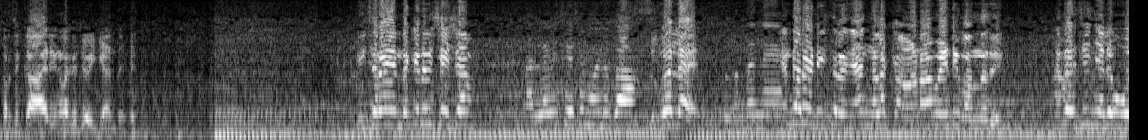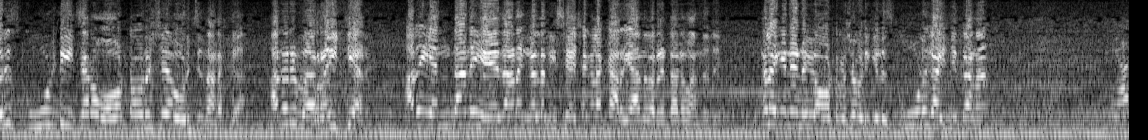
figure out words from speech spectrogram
കുറച്ച് കാര്യങ്ങളൊക്കെ ചോദിക്കാണ്ട് ടീച്ചറെ എന്തൊക്കെയാണ് വിശേഷം? നല്ല വിശേഷം മോനുക സുഖല്ലേ? സുഖം തന്നെ. എന്താ പറയുക ടീച്ചറെ ഞാൻ നിങ്ങളെ കാണാൻ വേണ്ടി വന്നത്. എന്താ വെച്ച് കഴിഞ്ഞാൽ ഒരു സ്കൂൾ ടീച്ചർ ഓട്ടോറിക്ഷ ഓടിച്ച് നടക്കുക. അതൊരു വെറൈറ്റിയാണ് അത് എന്താണ് ഏതാണ് നിങ്ങളുടെ വിശേഷങ്ങളൊക്കെ അറിയാന്ന് പറഞ്ഞിട്ടാണ് വന്നത്. നിങ്ങൾ എങ്ങനെയാണ് ഈ ഓട്ടോറിക്ഷ ഓടിക്കുന്നത് സ്കൂൾ കഴിഞ്ഞിട്ടാണ്? ഞാൻ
